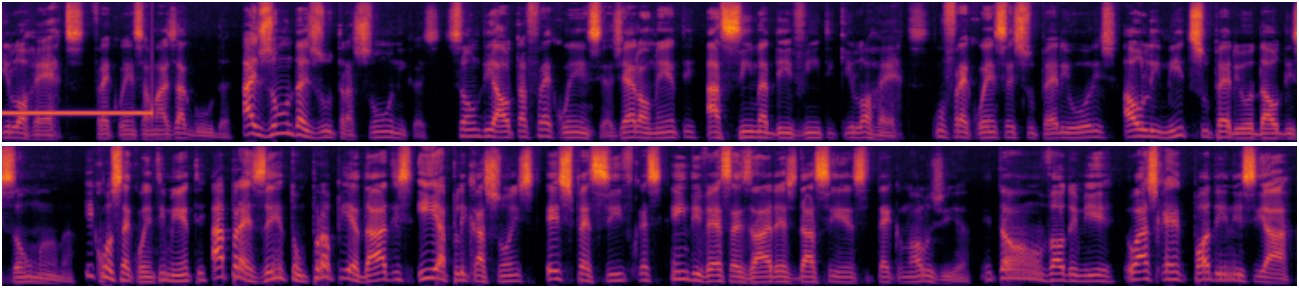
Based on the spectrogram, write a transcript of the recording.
kHz, frequência mais aguda. As ondas ultrassônicas são de alta frequência, geralmente acima de 20 kHz, com frequências superiores ao limite superior da audição humana e, consequentemente, apresentam propriedades e aplicações específicas em diversas áreas da ciência e tecnologia. Então, Valdemir, eu acho que a gente pode iniciar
